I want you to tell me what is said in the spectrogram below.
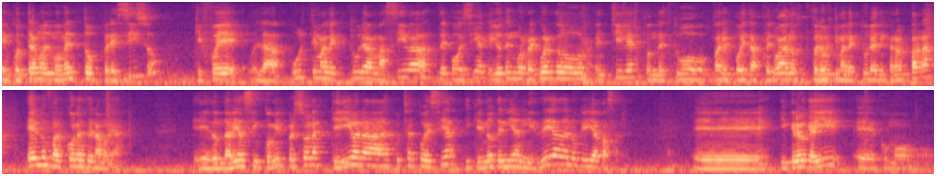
Encontramos el momento preciso, que fue la última lectura masiva de poesía que yo tengo recuerdo en Chile, donde estuvo varios poetas peruanos, fue la última lectura de Nicanor Parra, en los balcones de la moneda eh, donde habían 5.000 personas que iban a escuchar poesía y que no tenían idea de lo que iba a pasar. Eh, y creo que ahí, eh, como,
